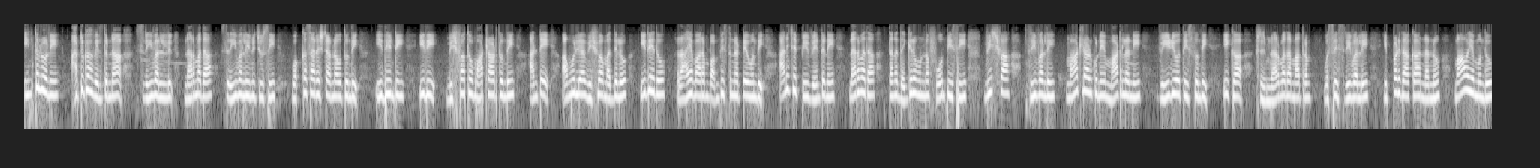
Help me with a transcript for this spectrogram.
ఇంతలోనే అటుగా వెళ్తున్న శ్రీవల్లి నర్మద శ్రీవల్లిని చూసి ఒక్కసారి స్టన్ అవుతుంది. ఇదేంటి? ఇది విశ్వతో మాట్లాడుతుంది అంటే అమూల్య విశ్వ మధ్యలో ఇదేదో రాయబారం పంపిస్తున్నట్టే ఉంది అని చెప్పి వెంటనే నర్మద తన దగ్గర ఉన్న ఫోన్ తీసి విశ్వ శ్రీవల్లి మాట్లాడుకునే మాటలని వీడియో తీస్తుంది. ఇక శ్రీ- నర్మద మాత్రం వస్తే శ్రీవల్లి ఇప్పటిదాకా నన్ను మావయ్య ముందు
